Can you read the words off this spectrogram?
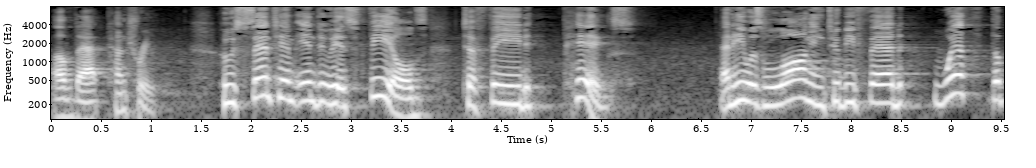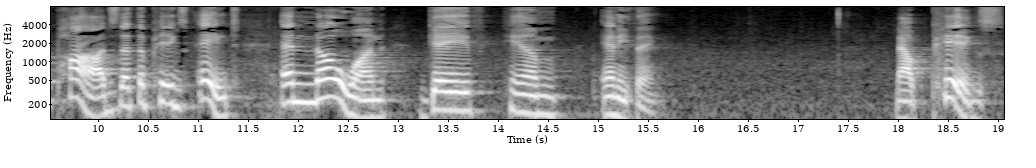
of that country who sent him into his fields to feed pigs. And he was longing to be fed with the pods that the pigs ate, and no one gave him anything. Now, pigs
